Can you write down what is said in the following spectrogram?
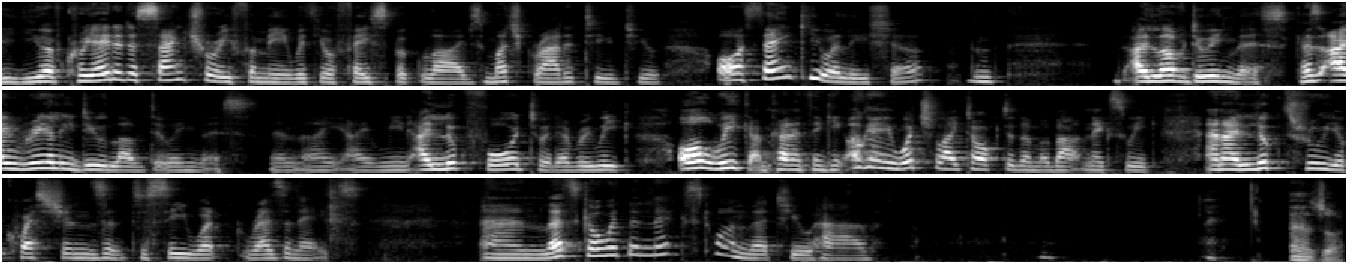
you have created a sanctuary for me with your Facebook Lives. Much gratitude to you. Oh, thank you, Alicia. I love doing this because I really do love doing this. And I, I mean, I look forward to it every week. All week, I'm kind of thinking, okay, what shall I talk to them about next week? And I look through your questions and to see what resonates. And let's go with the next one that you have. As I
